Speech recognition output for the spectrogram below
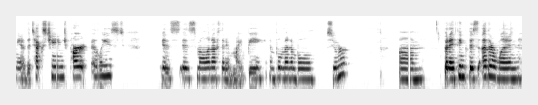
you know, the text change part at least is is small enough that it might be implementable sooner. Um but I think this other one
